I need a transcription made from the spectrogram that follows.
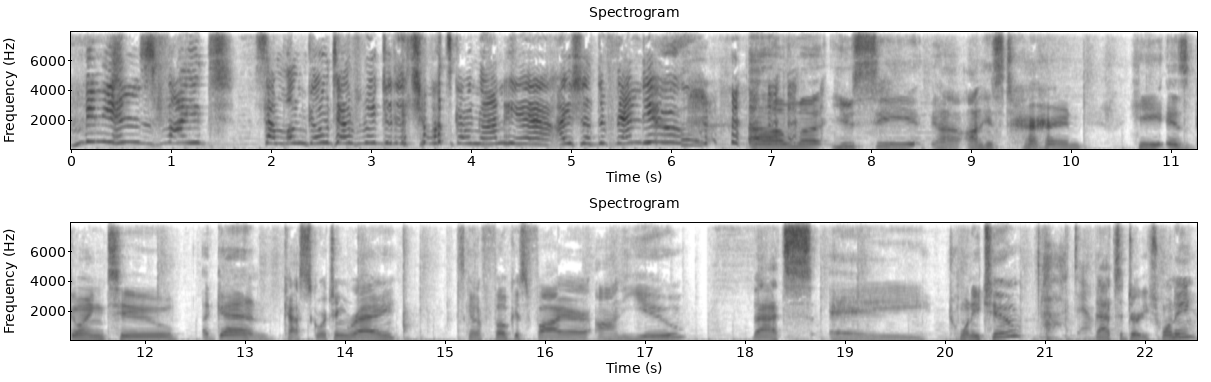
Minions, fight! Someone go tell Frigidich what's going on here. I shall defend you. um, uh, you see uh, on his turn, he is going to again cast Scorching Ray. He's going to focus fire on you. That's a 22. Ah, damn. That's a dirty 20.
